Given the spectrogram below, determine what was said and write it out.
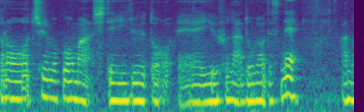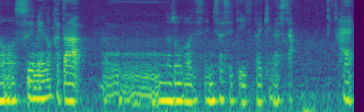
その注目をまあしているというふうな動画をですねあの数名の方の動画をですね見させていただきました。はい。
